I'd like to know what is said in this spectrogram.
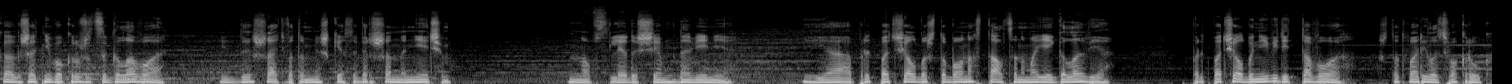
Как же от него кружится голова, и дышать в этом мешке совершенно нечем. Но в следующее мгновение я предпочел бы, чтобы он остался на моей голове. Предпочел бы не видеть того, что творилось вокруг.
